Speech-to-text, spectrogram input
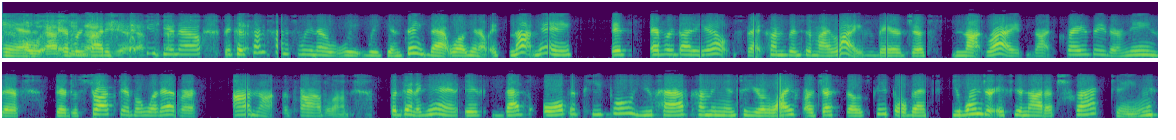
and oh, everybody yeah, you know because sometimes we know we we can think that well you know it's not me it's everybody else that comes into my life. They're just not right not crazy they're mean they're they're destructive or whatever. I'm not the problem. But then again if that's all the people you have coming into your life are just those people then you wonder if you're not attracting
